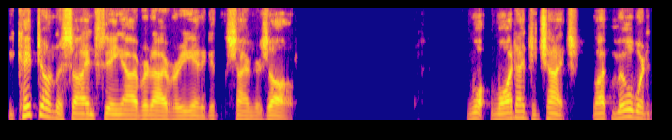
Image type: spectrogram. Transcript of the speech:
You keep doing the same thing over and over again to get the same result. What? Why don't you change? Like Melbourne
